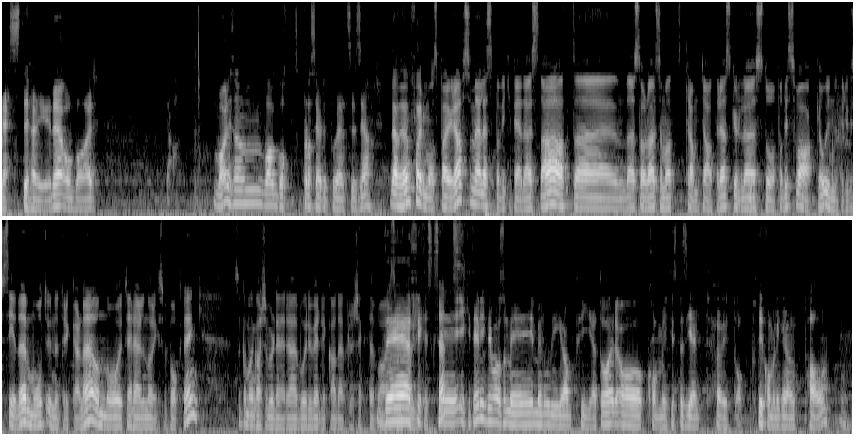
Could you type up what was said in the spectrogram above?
mest til høyre og var var liksom var godt plassert ut på venstresida. Det er jo en formålsparagraf som jeg leste på Wikipedia i stad. at uh, Der står det liksom at Tramteatret skulle stå på de svake og undertrykte side mot undertrykkerne og nå ut til hele Norges befolkning. Så kan man kanskje vurdere hvor vellykka det prosjektet var. Det sånn fikk de ikke til. De var også med i Melodi Grand Prix et år og kom ikke spesielt høyt opp. De kom vel ikke engang på pallen.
